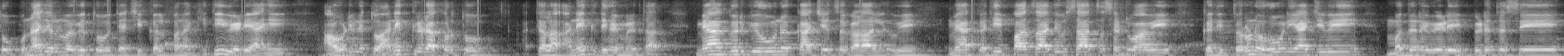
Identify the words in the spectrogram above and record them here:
तो पुन्हा जन्म घेतो. त्याची कल्पना किती वेळी आहे. आवडीने तो अनेक क्रीडा करतो. त्याला अनेक देह मिळतात. म्या गर्भी होऊन काचेचं गळावे. म्या कधी पाचा दिवसाच सटवावे. कधी तरुण होऊन या जीवे मदन वेळे पिडत असे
